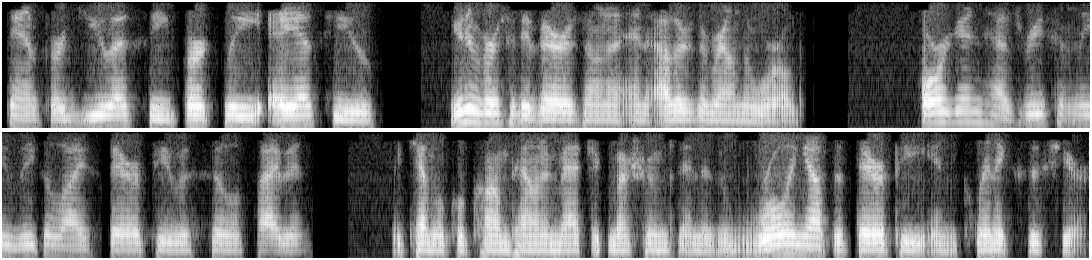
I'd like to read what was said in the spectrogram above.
Stanford, USC, Berkeley, ASU, University of Arizona, and others around the world. Oregon has recently legalized therapy with psilocybin, the chemical compound in magic mushrooms, and is rolling out the therapy in clinics this year.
